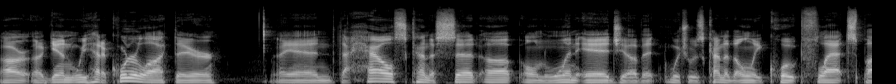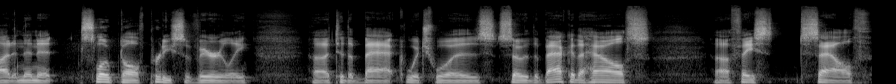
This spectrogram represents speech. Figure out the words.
our, again, we had a corner lot there, and the house kind of set up on one edge of it, which was kind of the only quote flat spot, and then it sloped off pretty severely uh, to the back, which was so the back of the house uh, faced south,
